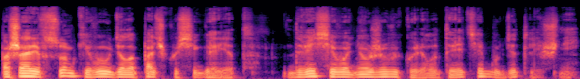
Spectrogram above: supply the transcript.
Пошарив в сумке, выудила пачку сигарет. Две сегодня уже выкурила, третья будет лишней.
